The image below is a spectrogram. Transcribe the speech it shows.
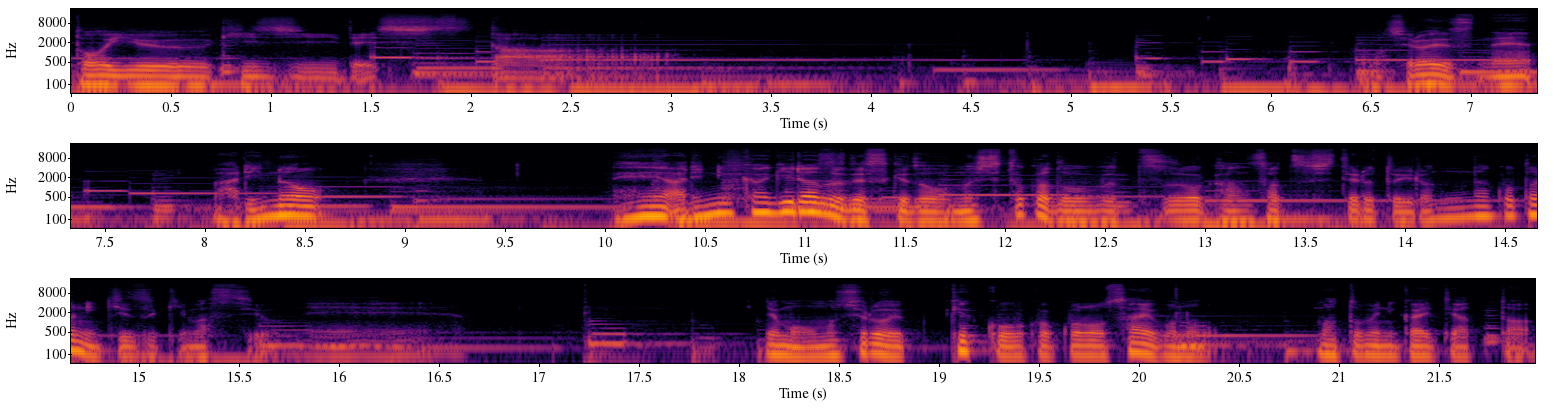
という記事でした。面白いですね。アリのねアリに限らずですけど虫とか動物を観察してるといろんなことに気づきますよね。でも面白い結構この最後のまとめに書いてあった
